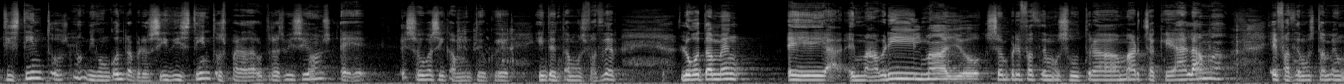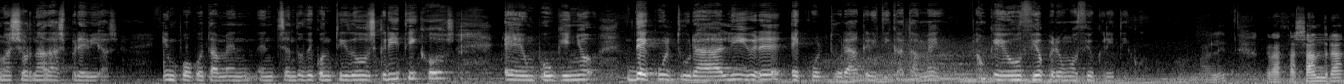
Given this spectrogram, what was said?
distintos, non digo en contra, pero sí distintos para dar outras visións, e eh, Eso basicamente o que intentamos facer. Logo tamén eh, en abril, maio, sempre facemos outra marcha que é a Lama e facemos tamén unhas xornadas previas e un pouco tamén enchendo de contidos críticos e un pouquiño de cultura libre e cultura crítica tamén, aunque é ocio, pero un ocio crítico. Vale. Grazas, Sandra.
